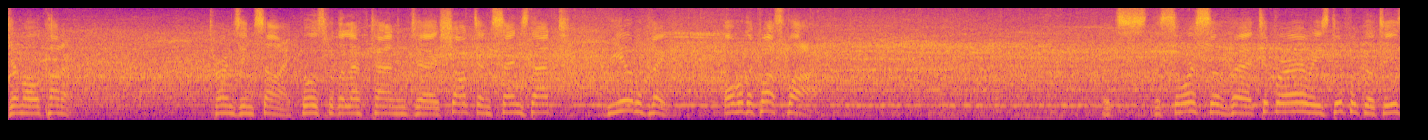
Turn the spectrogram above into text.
Gemma O'Connor turns inside, goes for the left-hand uh, shot and sends that beautifully over the crossbar. It's the source of uh, Tipperary's difficulties,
